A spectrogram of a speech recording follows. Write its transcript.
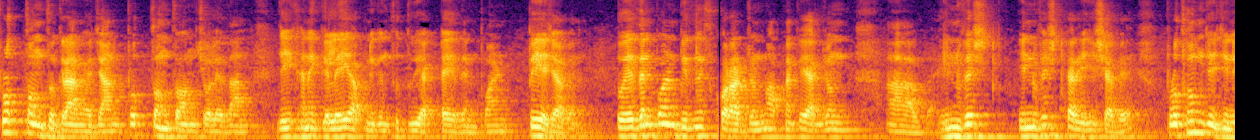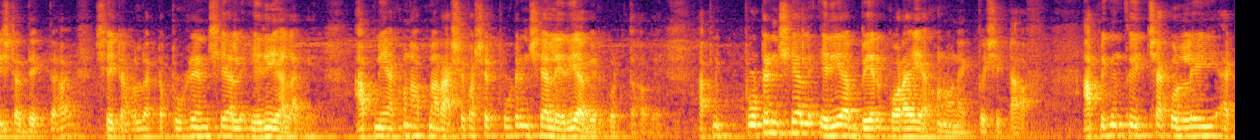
প্রত্যন্ত গ্রামে যান, প্রত্যন্ত অঞ্চলে যান, যেইখানে গেলেই আপনি কিন্তু দুই একটা এদেন পয়েন্ট পেয়ে যাবেন। তো এদেন পয়েন্ট বিজনেস করার জন্য আপনাকে একজন ইনভেস্ট ইনভেস্টকারী হিসাবে প্রথম যে জিনিসটা দেখতে হয়, সেটা হলো একটা পোটেনশিয়াল এরিয়া লাগে। আপনি এখন আপনার আশেপাশের পোটেনশিয়াল এরিয়া বের করতে হবে। আপনি পোটেনশিয়াল এরিয়া বের করাই এখন অনেক বেশি টাফ আপনি কিন্তু ইচ্ছা করলেই এক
